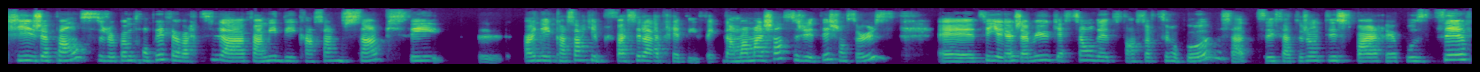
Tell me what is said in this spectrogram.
qui, je pense, je ne vais pas me tromper, fait partie de la famille des cancers du sang, puis c'est euh, un des cancers qui est le plus facile à traiter. Fait dans ma malchance, j'ai été chanceuse. il n'y a jamais eu question de tu t'en sortiras pas. Ça, ça a toujours été super positif.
